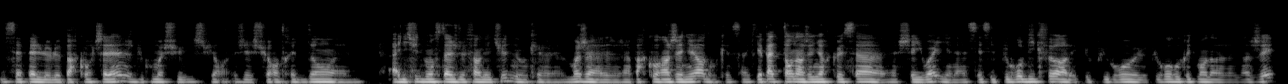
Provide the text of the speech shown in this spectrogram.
il s'appelle le, parcours challenge. Du coup, moi, je suis, je suis, je suis rentré dedans à l'issue de mon stage de fin d'études. Donc, moi, j'ai un parcours ingénieur, donc c'est vrai qu'il n'y a pas tant d'ingénieurs que ça chez EY. C'est le plus gros Big Four avec le plus gros, le plus gros recrutement d'ingé.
